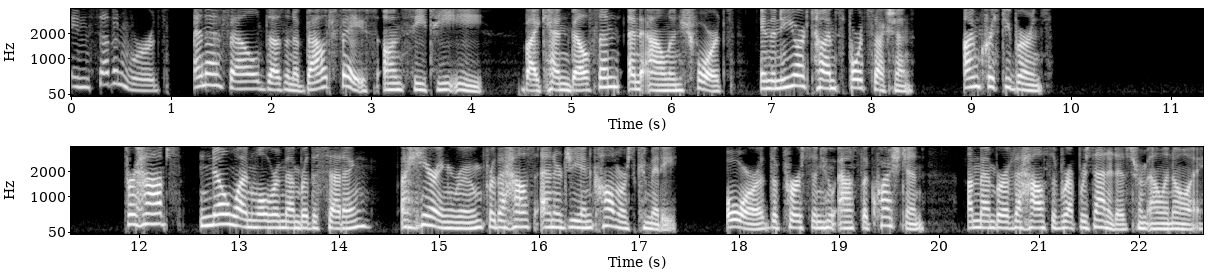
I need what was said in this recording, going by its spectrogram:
In seven words, NFL does an about face on CTE by Ken Belson and Alan Schwarz in the New York Times Sports section. I'm Kristi Burns. Perhaps no one will remember the setting a hearing room for the House Energy and Commerce Committee, or the person who asked the question, a member of the House of Representatives from Illinois.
